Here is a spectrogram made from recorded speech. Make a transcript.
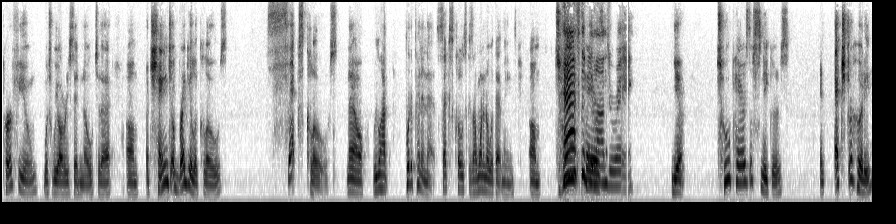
perfume, which we already said no to that, um, a change of regular clothes, sex clothes. Now, we're going to have to put a pin in that. Sex clothes, because I want to know what that means. Um, have to be lingerie. Yeah. Two pairs of sneakers, an extra hoodie,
